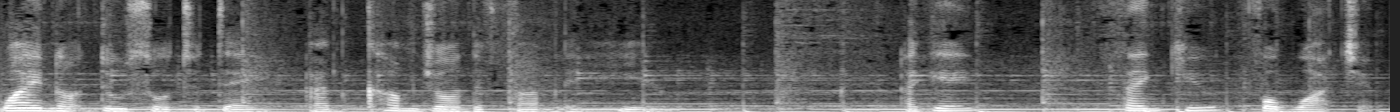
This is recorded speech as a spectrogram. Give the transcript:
why not do so today and come join the family here. Again, thank you for watching.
